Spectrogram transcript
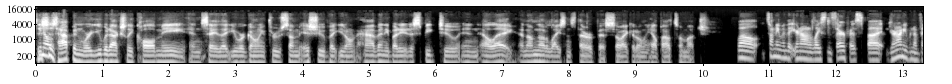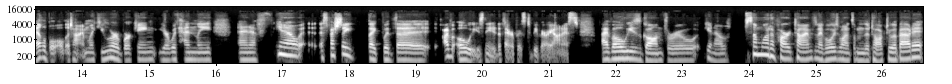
you This know- has happened where you would actually call me and say that you were going through some issue, but you don't have anybody to speak to in LA. And I'm not a licensed therapist, so I could only help out so much. well, it's not even that you're not a licensed therapist, but you're not even available all the time. Like you are working, you're with Henley. And if, you know, especially like with the, I've always needed a therapist, to be very honest. I've always gone through, you know, somewhat of hard times and I've always wanted someone to talk to about it.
